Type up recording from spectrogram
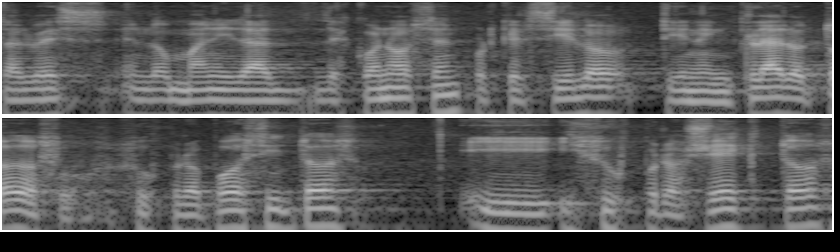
tal vez en la humanidad desconocen, porque el cielo tiene claro todos sus, propósitos y, sus proyectos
